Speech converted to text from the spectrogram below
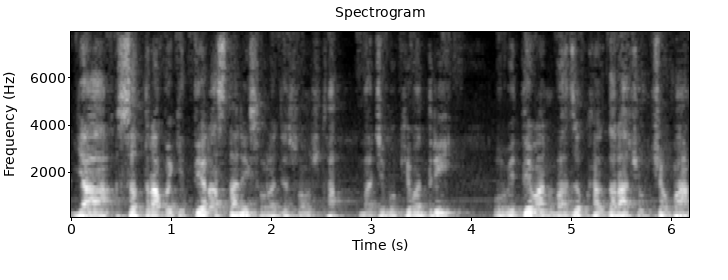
या सतरापैकी तेरा स्थानिक स्वराज्य संस्था माजी मुख्यमंत्री व विद्यमान भाजप खासदार अशोक चव्हाण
